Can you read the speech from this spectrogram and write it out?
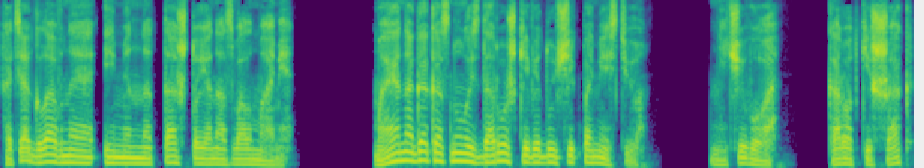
Хотя главное именно та, что я назвал маме. Моя нога коснулась дорожки, ведущей к поместью. Ничего. Короткий шаг,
